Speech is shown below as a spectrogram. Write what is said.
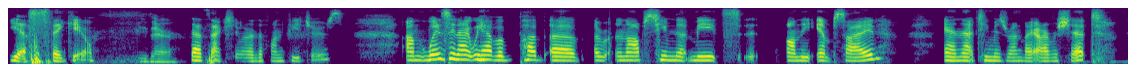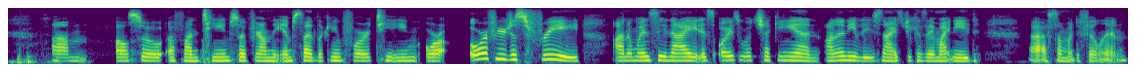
yes, thank you. Be there. That's actually one of the fun features. Um, Wednesday night we have a pub, uh, an ops team that meets on the imp side, and that team is run by Arvashette. Um, also a fun team. So if you're on the imp side looking for a team, or or if you're just free on a Wednesday night, it's always worth checking in on any of these nights because they might need uh, someone to fill in.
